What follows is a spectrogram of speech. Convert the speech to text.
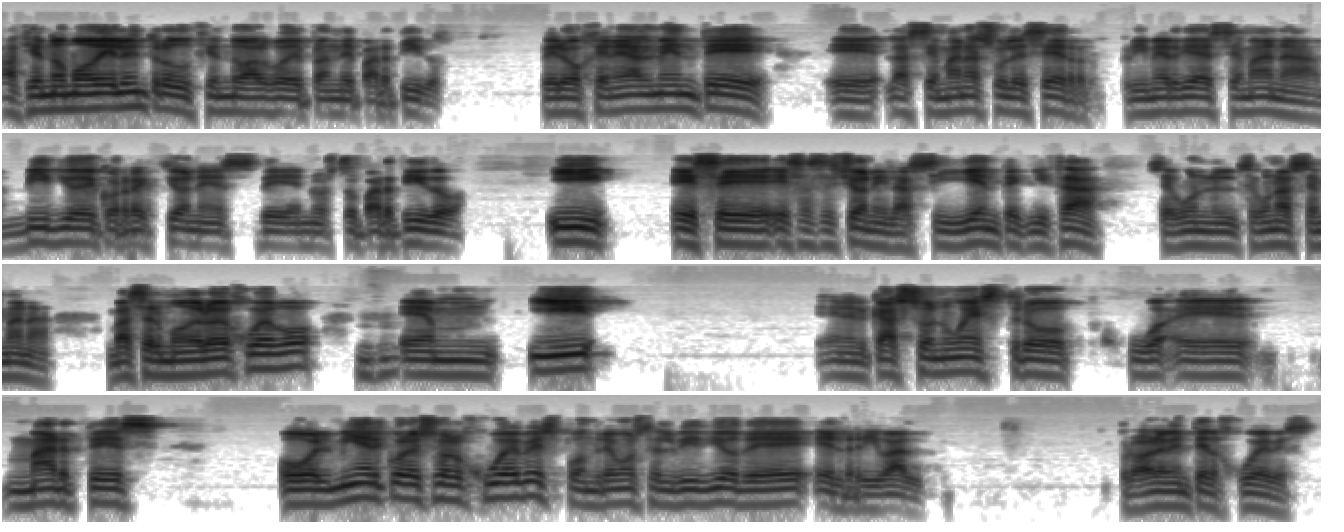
haciendo modelo, introduciendo algo de plan de partido. Pero generalmente eh, la semana suele ser, primer día de semana, vídeo de correcciones de nuestro partido y esa sesión y la siguiente quizá, según, el, según la semana, va a ser modelo de juego. Em, y en el caso nuestro, eh, martes o el miércoles o el jueves pondremos el vídeo del el rival. Probablemente el jueves.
